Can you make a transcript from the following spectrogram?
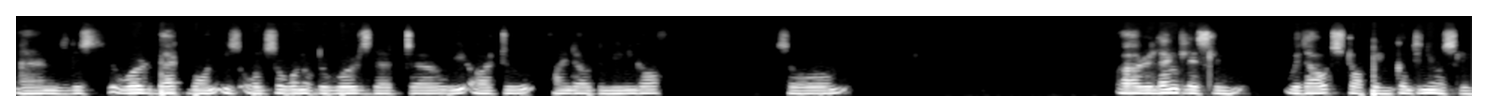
And this word backbone is also one of the words that uh, we are to find out the meaning of. So uh, relentlessly without stopping continuously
